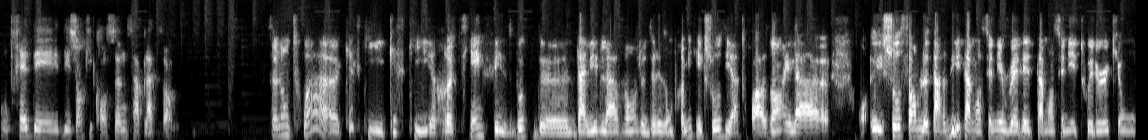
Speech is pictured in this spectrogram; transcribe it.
auprès des, des gens qui consomment sa plateforme. Selon toi, euh, qu'est-ce qui, qu'est-ce qui retient Facebook d'aller de l'avant? Je veux dire, ils ont promis quelque chose il y a trois ans et là, euh, les choses semblent tarder. Tu as mentionné Reddit, tu as mentionné Twitter qui ont,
